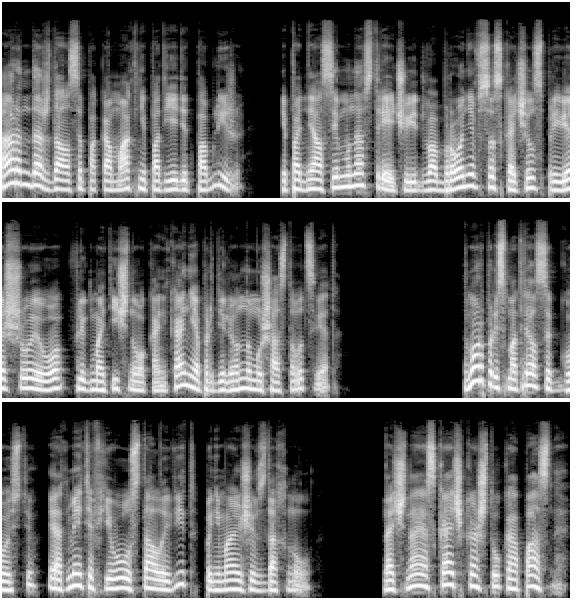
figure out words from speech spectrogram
Арн дождался, пока маг не подъедет поближе, и поднялся ему навстречу, едва Бронев соскочил с привезшего его флегматичного конька неопределенно мышастого цвета. Тмор присмотрелся к гостю и, отметив его усталый вид, понимающе вздохнул. Ночная скачка – штука опасная,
